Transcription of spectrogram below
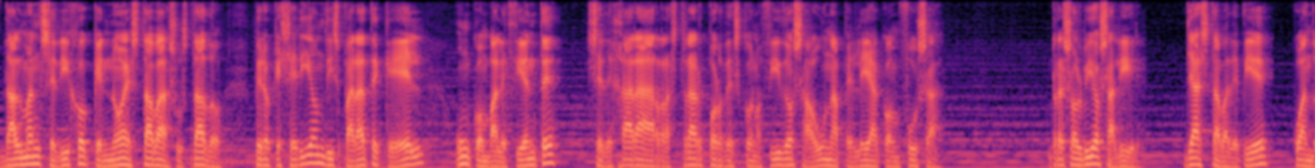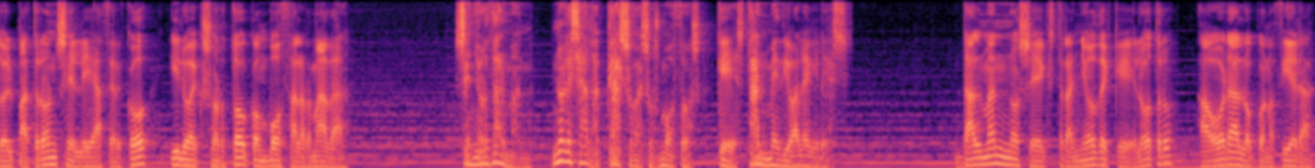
Dalman se dijo que no estaba asustado, pero que sería un disparate que él, un convaleciente, se dejara arrastrar por desconocidos a una pelea confusa. Resolvió salir. Ya estaba de pie cuando el patrón se le acercó y lo exhortó con voz alarmada. Señor Dalman, no les haga caso a esos mozos, que están medio alegres. Dalman no se extrañó de que el otro ahora lo conociera,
